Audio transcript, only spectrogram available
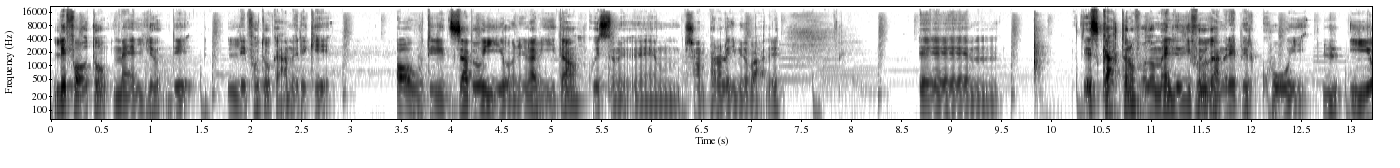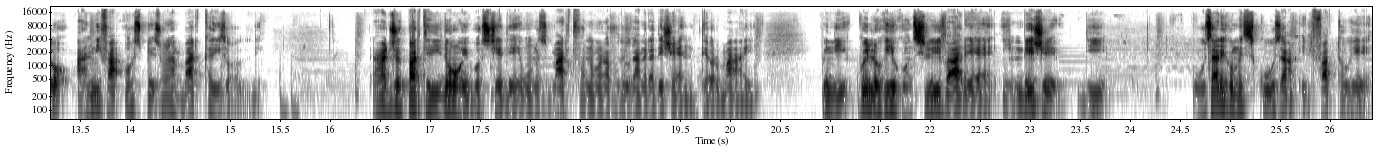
le foto meglio delle fotocamere che ho utilizzato io nella vita, questo sono parole di mio padre, ehm, e scattano foto meglio di fotocamere per cui io anni fa ho speso una barca di soldi. La maggior parte di noi possiede uno smartphone o una fotocamera decente ormai, quindi quello che io consiglio di fare è invece di usare come scusa il fatto che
